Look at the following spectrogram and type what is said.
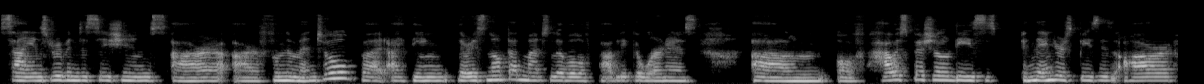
science-driven decisions are are fundamental. But I think there is not that much level of public awareness um, of how special these endangered species are,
